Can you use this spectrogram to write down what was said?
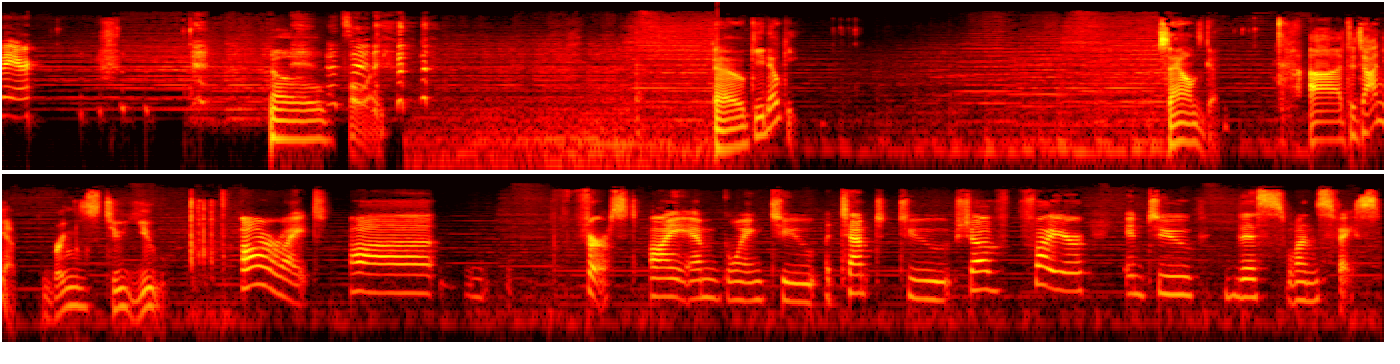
there. Oh That's boy. it. Okie dokie. Sounds good. Uh, Titania brings to you. All right. Uh first, I am going to attempt to shove fire into this one's face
